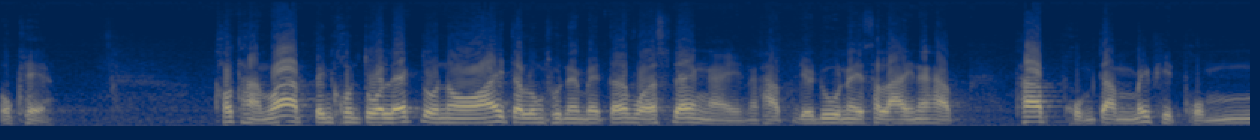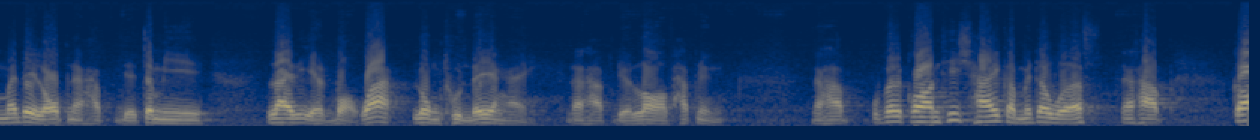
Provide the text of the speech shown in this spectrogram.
โอเค เขาถามว่าเป็นคนตัวเล็กตัวน้อยจะลงทุนใน Metaverse ได้ยังไงนะครับ เดี๋ยวดูในสไลด์นะครับ ถ้าผมจำไม่ผิดผมไม่ได้ลบนะครับ เดี๋ยวจะมีรายละเอียดบอกว่าลงทุนได้ยังไงนะครับ เดี๋ยวรอแป๊บหนึ่งนะครับอุปกรณ์ที่ใช้กับ Metaverse นะครับก็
